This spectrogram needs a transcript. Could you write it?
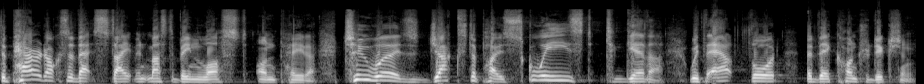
The paradox of that statement must have been lost on Peter. Two words juxtaposed, squeezed together without thought of their contradiction.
